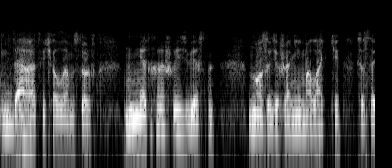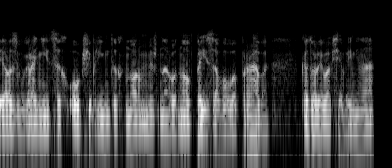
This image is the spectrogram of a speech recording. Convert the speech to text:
«Да», — отвечал Ламсдорф, — «мне это хорошо известно». Но задержание Малакки состоялось в границах общепринятых норм международного призового права, которое во все времена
